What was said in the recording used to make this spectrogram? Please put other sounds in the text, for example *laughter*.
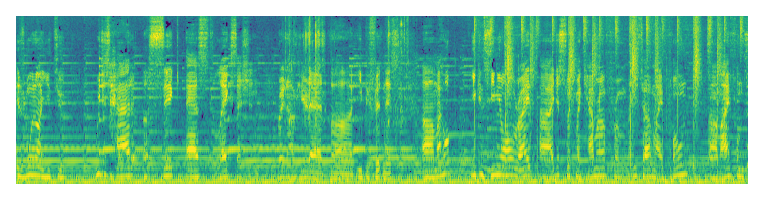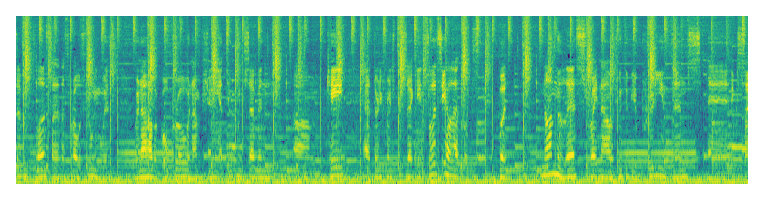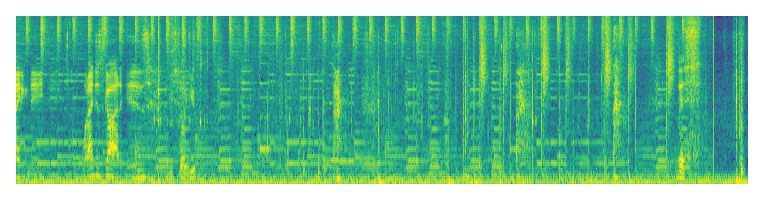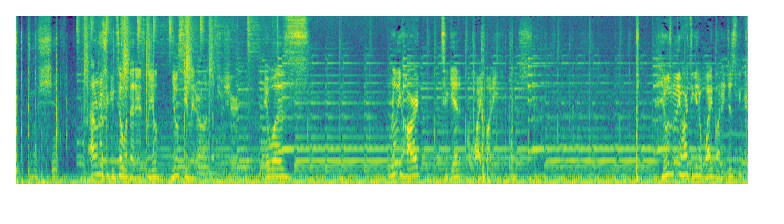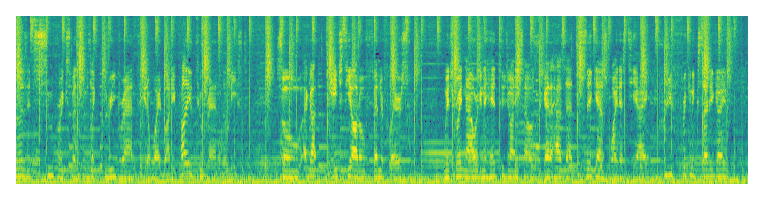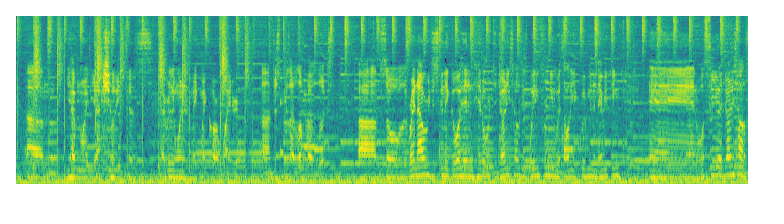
is going on YouTube? We just had a sick ass leg session right now here at uh, EP Fitness. Um, I hope you can see me all right. Uh, I just switched my camera from, I used to have my phone, uh, my iPhone 7 Plus, uh, that's what I was filming with. Right now I have a GoPro and I'm shooting at 2.7 um, K at 30 frames per second. So let's see how that looks. But nonetheless, right now it's going to be a pretty intense. What I just got is, let me show you. This. Oh shit. I don't know if you can tell what that is, but you'll you'll see later on, that's for sure. It was really hard to get a wide body. It was really hard to get a wide body just because it's super expensive. It's like three grand to get a wide body, probably two grand at least. So I got HT Auto fender flares, which right now we're gonna head to Johnny's house, the guy that has that sick ass white STI. Pretty freaking excited, guys. Um, you have no idea *laughs* actually, because I really wanted to make my car wider, um, just because I love how it looks. Um, so right now we're just gonna go ahead and head over to Johnny's house. He's waiting for me with all the equipment and everything, and see you at Johnny's house.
